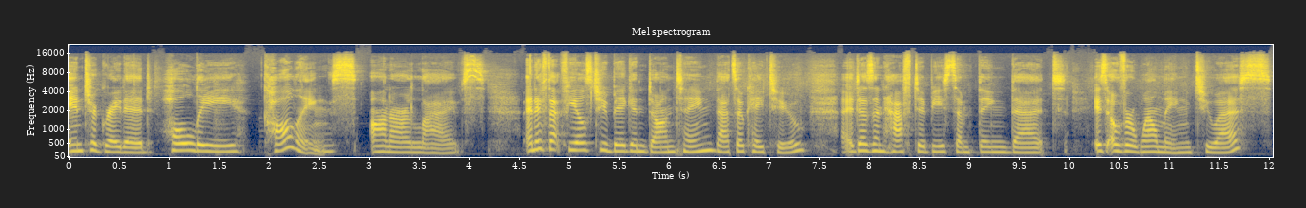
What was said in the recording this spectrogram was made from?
integrated, holy callings on our lives. And if that feels too big and daunting, that's okay too. It doesn't have to be something that is overwhelming to us.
